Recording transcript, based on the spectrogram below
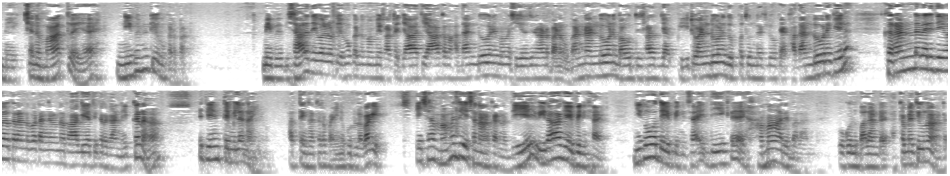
මේ ක්ෂණ මාත්‍රය නිවනට යොමු කරපන්. මේ විශාල දේවල් වලට යොමු කරන මම මේ රට ජාති ආගම හදන්න ඕනේ මම සීල දිනාට බණ උගන්වන්න ඕනේ බෞද්ධ සත්‍යයක් පිළිටවන්න ඕනේ දුප්පතුන් නැති ලෝකයක් හදන්න ඕනේ කියලා කරන්න බැරි දේවල් කරන්න පටන් ගන්න රාගය ඇති කරගන්න එකන ඉතින් තෙමිලා නැහැ අත්ෙන් හතර පයින් කුරුලා වගේ. ඒ නිසා මම දේශනා කරන දේ විරාගයේ පිණිසයි නිරෝධයේ පිණිසයි. දීක හමාරේ බලන්න. ඕගොල්ලෝ බලන්න අකමැති වුණාට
